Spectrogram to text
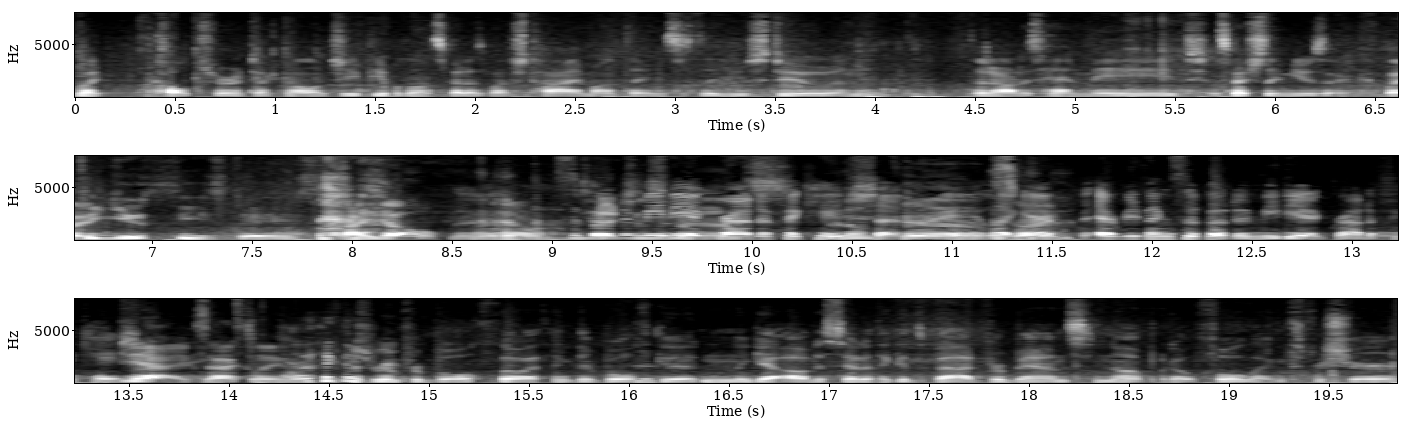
like culture and technology, people don't spend as much time on things as they used to, and they're not as handmade, especially music. The youth these days. I know, I know. It's about Attention immediate spans. gratification, They don't care. right? Like Sorry? everything's about immediate gratification. Yeah, right? exactly. Yeah. I think there's room for both, though. I think they're both good, and again, obviously, I don't think it's bad for bands to not put out full length for sure.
